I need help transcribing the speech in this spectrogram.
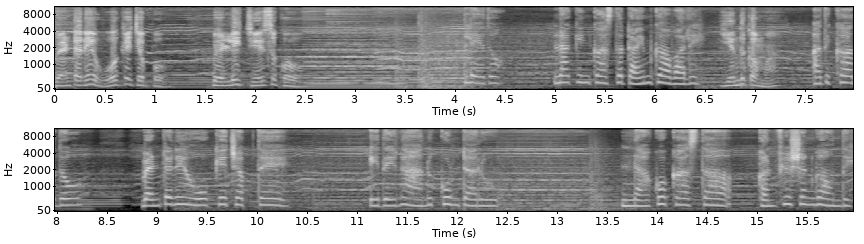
వెంటనే ఓకే చెప్పు. పెళ్ళి చేసుకో. లేదు నాకింకాస్త టైం కావాలి. ఎందుకమ్మా? అది కాదు వెంటనే ఓకే చెప్తే ఇదేనా అనుకుంటారు. నాకు కాస్త కన్ఫ్యూషన్గా ఉంది.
